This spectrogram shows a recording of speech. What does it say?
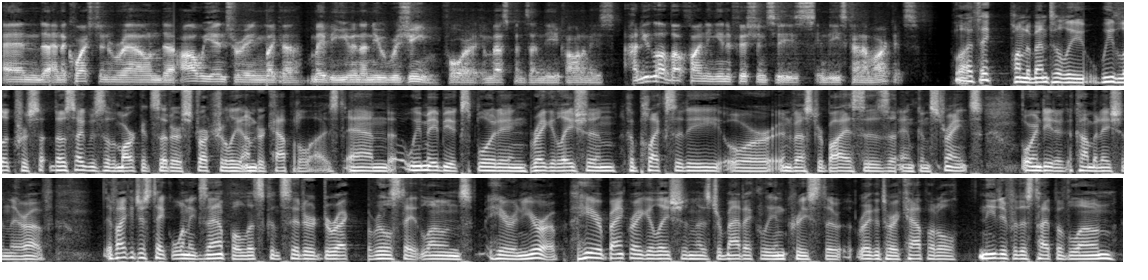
And, and a question around uh, are we entering like a maybe even a new regime for investments and the economies? How do you go about finding inefficiencies in these kind of markets? Well, I think fundamentally we look for those segments of the markets that are structurally undercapitalized. And we may be exploiting regulation, complexity, or investor biases and constraints, or indeed a combination thereof. If I could just take one example, let's consider direct real estate loans here in Europe. Here, bank regulation has dramatically increased the regulatory capital needed for this type of loan.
